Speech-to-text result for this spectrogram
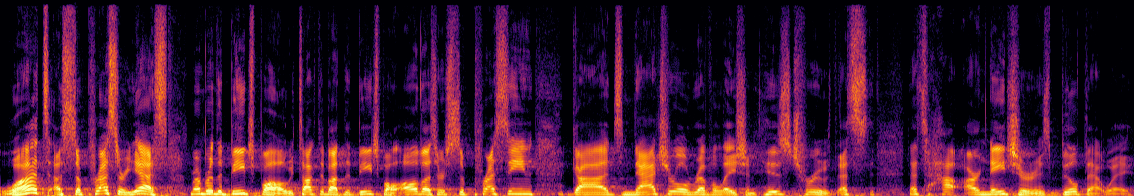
what? A suppressor, yes. Remember the beach ball? We talked about the beach ball. All of us are suppressing God's natural revelation, His truth. That's, that's how our nature is built that way.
